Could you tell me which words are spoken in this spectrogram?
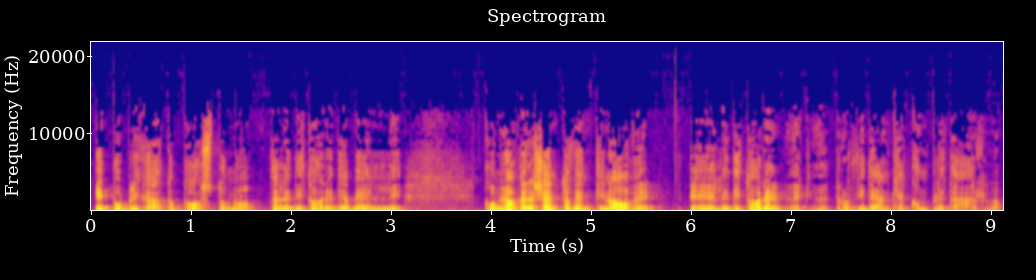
e pubblicato postumo dall'editore Diabelli come opera 129 e l'editore eh, provvide anche a completarlo.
